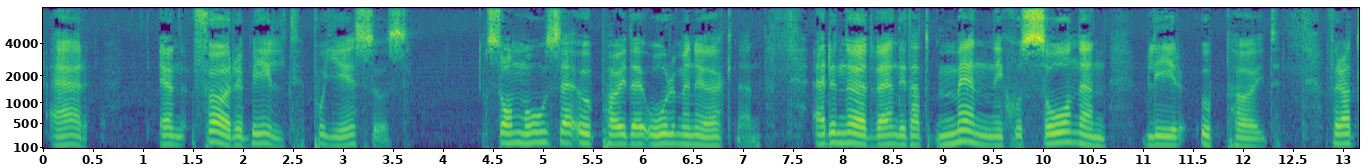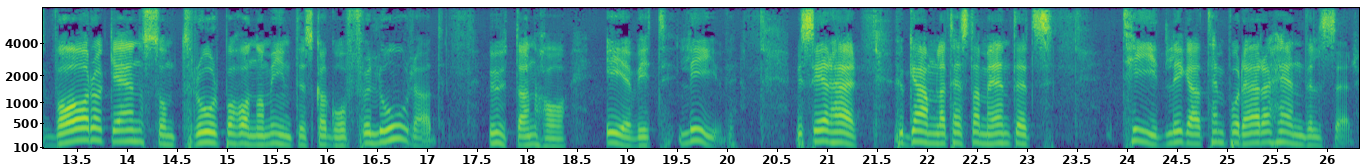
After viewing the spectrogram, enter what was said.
är en förebild på Jesus. Som Mose upphöjde ormen i öknen är det nödvändigt att Människosonen blir upphöjd för att var och en som tror på honom inte ska gå förlorad utan ha evigt liv. Vi ser här hur Gamla testamentets tidliga temporära händelser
